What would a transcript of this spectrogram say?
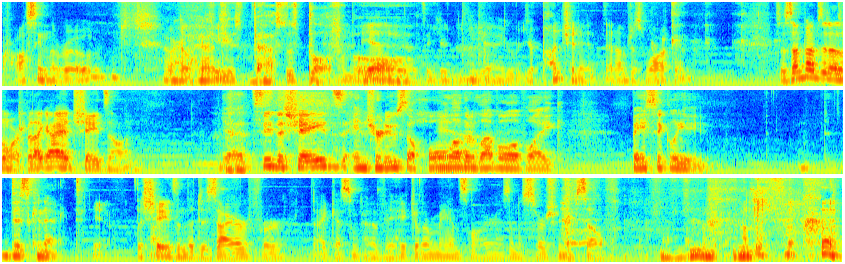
crossing the road? or like, Gotta be as fast as possible. Yeah, it's like you're yeah you're, you're punching it, and I'm just walking. So sometimes it doesn't work. But that guy had shades on. Yeah, see the shades introduce a whole Yeah. other level of like basically d- disconnect. Yeah, the shades and the desire for I guess some kind of vehicular manslaughter as an assertion of self.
